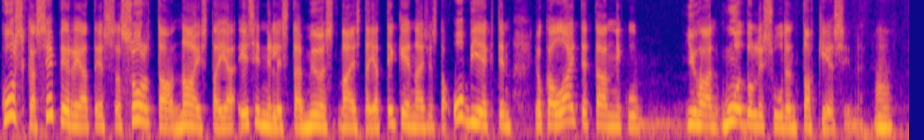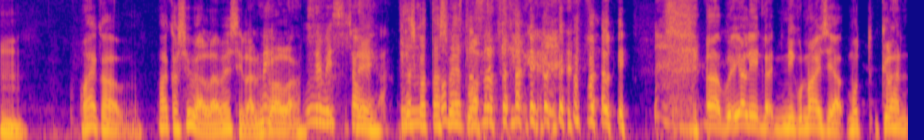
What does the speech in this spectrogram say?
koska se periaatteessa sortaa naista ja esineellistää myös naista ja tekee naisesta objektin, joka laitetaan niinku ihan muodollisuuden takia sinne. Mm. Mm. Aika, aika syvällä vesillä nyt Niin. ollaan. Se missä Niin. soudetaan. Pitäisikö ottaa Svetla väliin? Ja niin kuin naisia, mutta kyllähän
